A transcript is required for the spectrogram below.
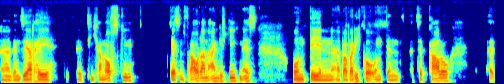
äh, den Sergei äh, Tichanowski, dessen Frau dann eingestiegen ist, und den äh, Babariko und den Zepkalo, äh,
